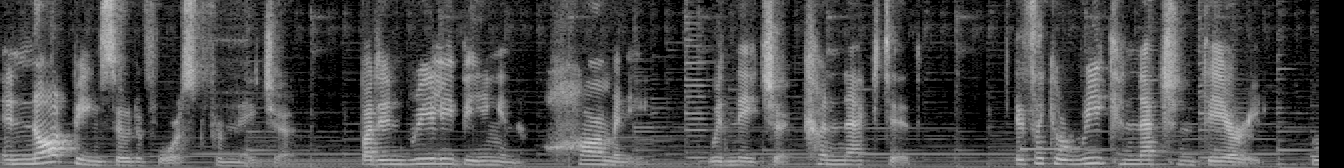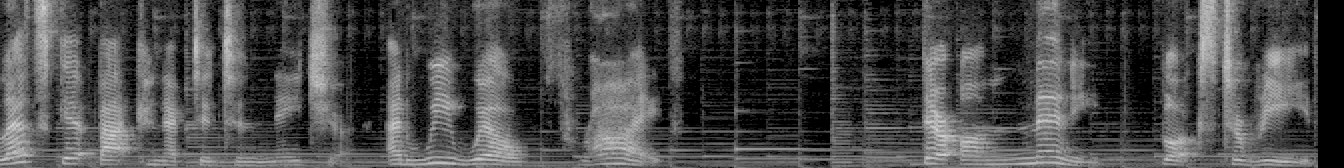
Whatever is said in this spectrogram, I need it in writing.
in not being so divorced from nature but in really being in harmony with nature, connected. It's like a reconnection theory. Let's get back connected to nature and we will thrive. There are many books to read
